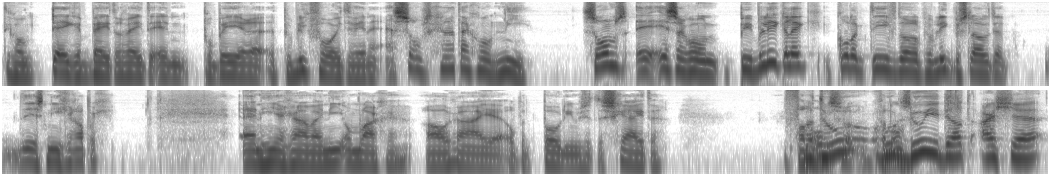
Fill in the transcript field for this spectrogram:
gewoon tegen beter weten in proberen het publiek voor je te winnen. En soms gaat dat gewoon niet. Soms is er gewoon publiekelijk, collectief door het publiek besloten. Dit is niet grappig. En hier gaan wij niet om lachen. Al ga je op het podium zitten schijten. Van Want ons, hoe, van hoe ons- doe je dat als je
